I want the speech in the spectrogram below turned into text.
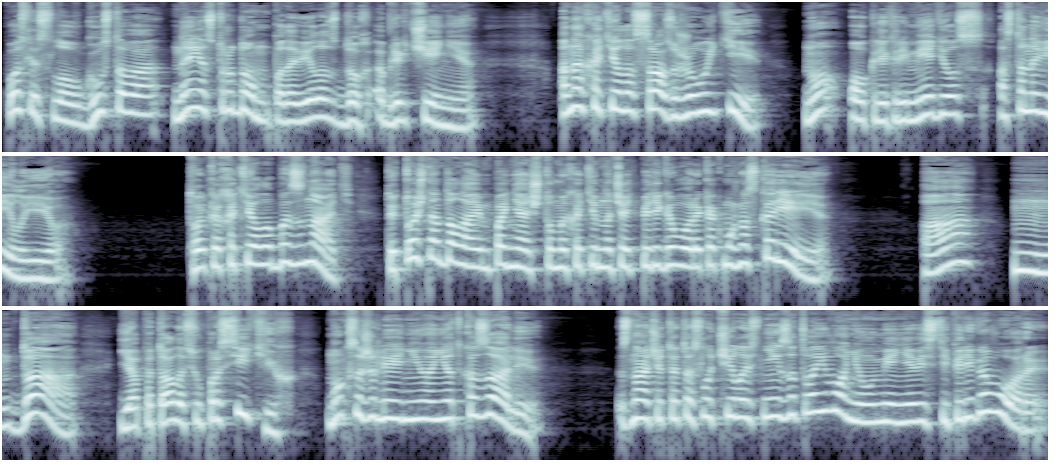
После слов Густава Нея с трудом подавила вздох облегчения. Она хотела сразу же уйти, но оклик Ремедиус остановил ее. «Только хотела бы знать, ты точно дала им понять, что мы хотим начать переговоры как можно скорее?» «А? М-да, я пыталась упросить их, но, к сожалению, они отказали. Значит, это случилось не из-за твоего неумения вести переговоры?»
